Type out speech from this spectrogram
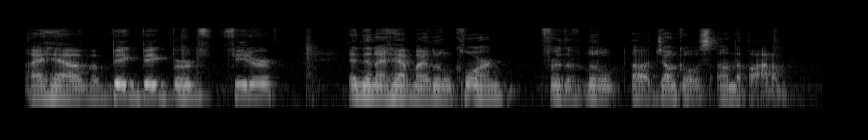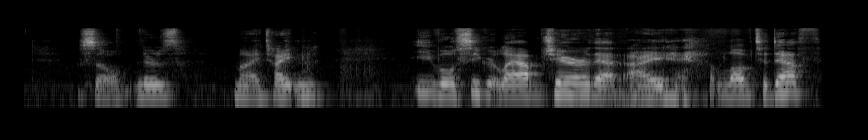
I have a big, big bird feeder, and then I have my little corn for the little uh, juncos on the bottom. So there's my Titan Evo Secretlab chair that I love to death.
